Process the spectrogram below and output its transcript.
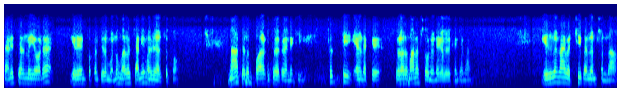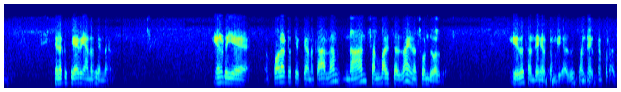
தனித்தன்மையோட இறைவன் பக்கம் திரும்பணும். முதல்ல தனி மனிதன் எடுத்துப்போம். நான் பெரும் போராட்டத்தில் இருக்கிற இன்னைக்கு சுத்தி எனக்கு விரோதமான சூழ்நிலைகள் இருக்கின்றன. இதுல நான் வெற்றி பெறணும்னு சொன்னா எனக்கு தேவையானது என்ன? என்னுடைய போராட்டத்திற்கான காரணம் நான் சம்பாதித்தது தான் என்னை சூழ்ந்து வருது. இது சந்தேகம் இருக்க முடியாது சந்தேகம் இருக்கக்கூடாது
